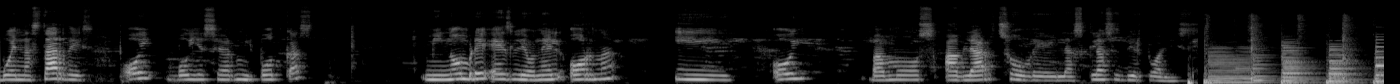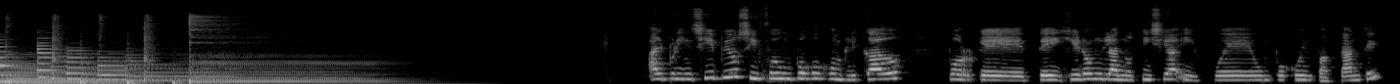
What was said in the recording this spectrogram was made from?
Buenas tardes. Hoy voy a hacer mi podcast. Mi nombre es Leonel Horna y hoy vamos a hablar sobre las clases virtuales. Al principio sí fue un poco complicado porque te dijeron la noticia y fue un poco impactante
